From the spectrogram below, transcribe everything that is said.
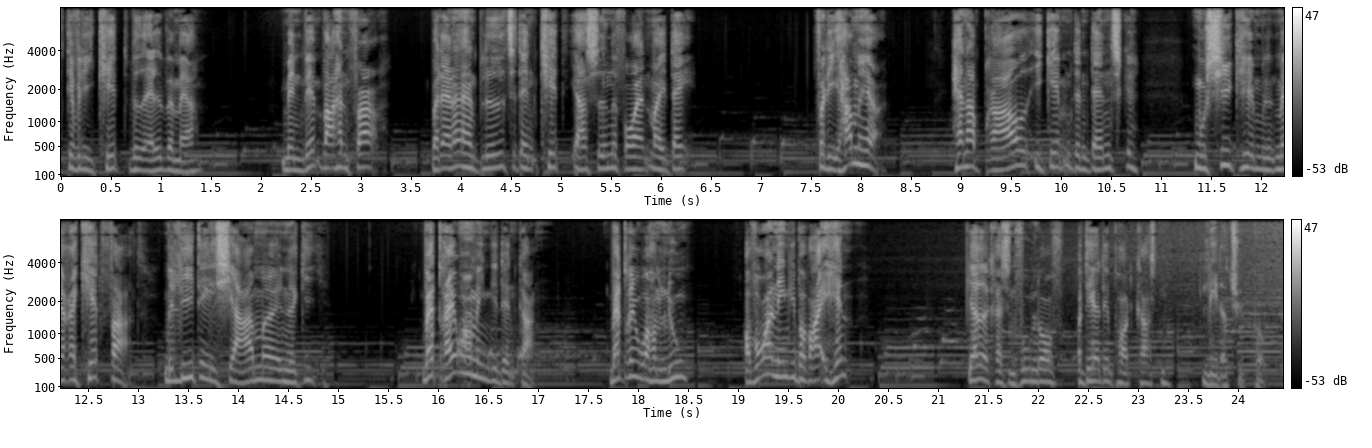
Det er fordi Kit ved alle, hvem er. Men hvem var han før? Hvordan er han blevet til den Kit, jeg har siddende foran mig i dag? Fordi ham her, han har braget igennem den danske musikhimmel med raketfart, med lige del charme og energi. Hvad drev ham egentlig dengang? Hvad driver ham nu? Og hvor er han egentlig på vej hen? Jeg hedder Christian Fuglendorf, og det her det er podcasten Lidt og tyk på.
